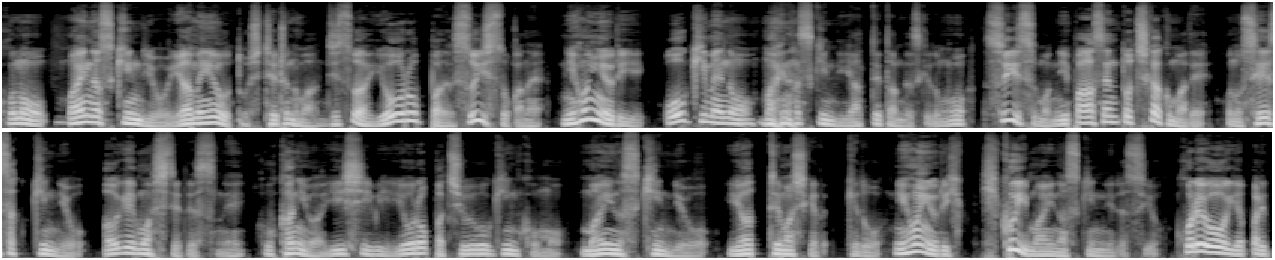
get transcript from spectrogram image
このマイナス金利をやめようとしてるのは、実はヨーロッパでスイスとかね、日本より大きめのマイナス金利やってたんですけども、スイスも2%近くまでこの政策金利を上げましてですね、他には ECB、ヨーロッパ中央銀行もマイナス金利をやってましたけど、日本より低いマイナス金利ですよ。これをやっぱり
